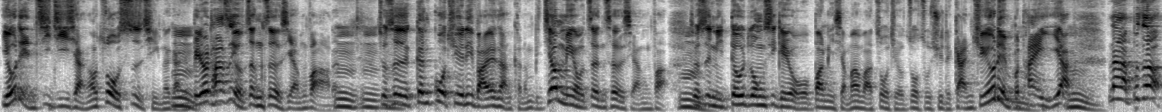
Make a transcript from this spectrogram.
有点积极想要做事情的感觉，比如他是有政策想法的，嗯嗯，就是跟过去的立法院长可能比较没有政策想法，就是你丢东西给我，我帮你想办法做球做出去的感觉有点不太一样。那不知道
